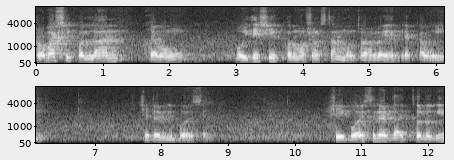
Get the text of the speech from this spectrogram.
প্রবাসী কল্যাণ এবং বৈদেশিক কর্মসংস্থান মন্ত্রণালয়ের একটা উইং সেটা হল কি বয়সেল সেই বয়সেলের দায়িত্ব লগি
